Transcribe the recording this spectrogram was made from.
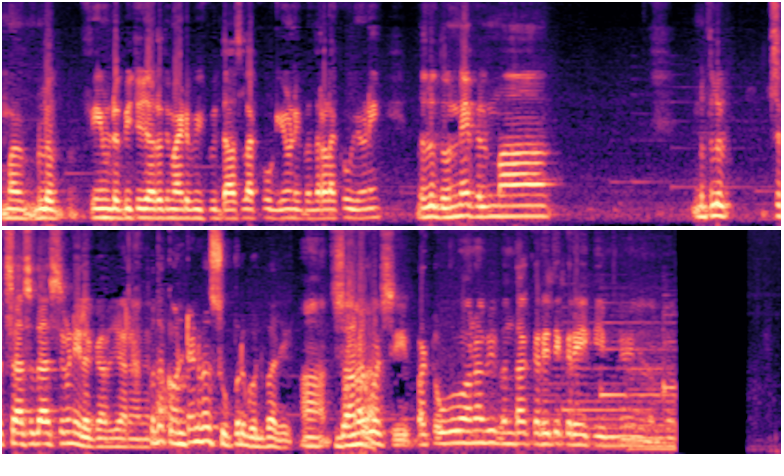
ਮਤਲਬ ਫੀਮ ਡੱਬੀ ਚ ਜਾਰੋ ਤੇ ਮਾਈਟ ਵੀ ਕੋਈ 10 ਲੱਖ ਹੋ ਗਈ ਹੋਣੀ 15 ਲੱਖ ਹੋ ਗਈ ਹੋਣੀ ਮਤਲਬ ਦੋਨੇ ਫਿਲਮਾਂ ਮਤਲਬ ਸਕਸੈਸ ਦਾ ਅਸਰ ਵੀ ਨਹੀਂ ਲੱਗਾ ਵਿਚਾਰਿਆਂ ਦੇ ਉਹਦਾ। ਕੰਟੈਂਟ ਵਾਸ ਸੁਪਰ ਗੁੱਡ ਭਾਜੀ। ਹਾਂ ਸਾਰਾ ਕੁਝ ਸੀ ਬਟ ਉਹ ਆ ਨਾ ਵੀ ਬੰਦਾ ਕਰੇ ਤੇ ਕਰੇ ਕੀ ਮੈਂ ਜਦੋਂ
